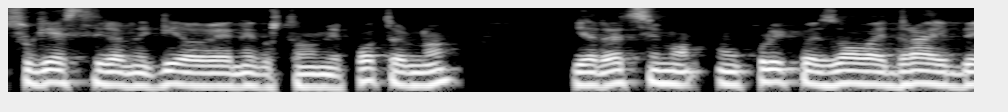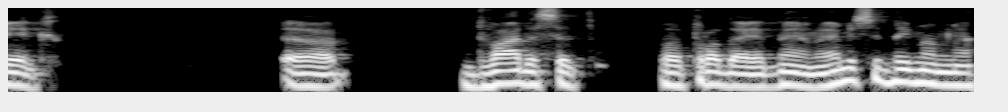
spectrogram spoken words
sugestirane giveaway nego što vam je potrebno. Jer recimo, ukoliko je za ovaj dry bag 20 prodaje dnevno, ja mislim da imam na,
